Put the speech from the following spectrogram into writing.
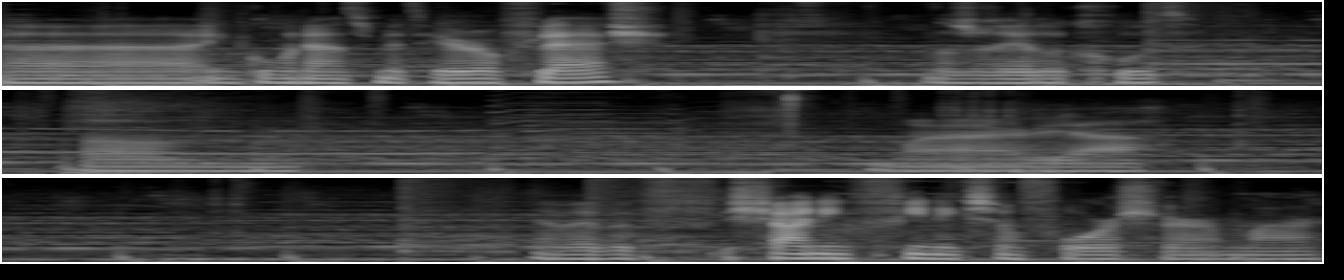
Uh, in combinatie met Hero Flash. Dat is redelijk goed. Um, maar ja, en we hebben Shining Phoenix Enforcer, maar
